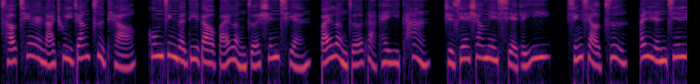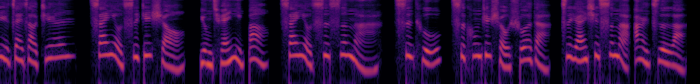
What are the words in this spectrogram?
曹青儿拿出一张字条，恭敬地递到白冷泽身前。白冷泽打开一看，只见上面写着一行小字：恩人今日再造之恩，三有四之手。涌泉以报，三有四司马，司徒司空之手说的，自然是司马二字了。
